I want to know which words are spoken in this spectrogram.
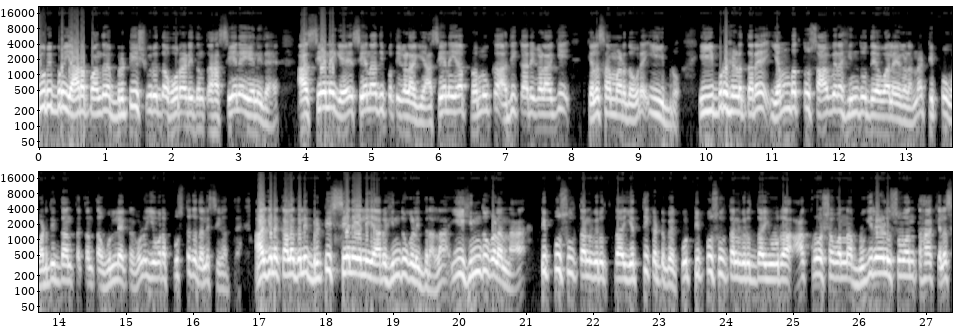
ಇವರಿಬ್ರು ಯಾರಪ್ಪ ಅಂದ್ರೆ ಬ್ರಿಟಿಷ್ ವಿರುದ್ಧ ಹೋರಾಡಿದಂತಹ ಸೇನೆ ಏನಿದೆ, ಆ ಸೇನೆಗೆ ಸೇನಾಧಿಪತಿಗಳಾಗಿ, ಆ ಸೇನೆಯ ಪ್ರಮುಖ ಅಧಿಕಾರಿಗಳಾಗಿ ಕೆಲಸ ಮಾಡಿದವರೇ ಈ ಇಬ್ರು. ಈ ಇಬ್ರು ಹೇಳುತ್ತಾರೆ, ಎಂಬತ್ತು ಸಾವಿರ ಹಿಂದೂ ದೇವಾಲಯಗಳನ್ನ ಟಿಪ್ಪು ಒಡೆದಿದ್ದ ಅಂತಕ್ಕಂಥ ಉಲ್ಲೇಖಗಳು ಇವರ ಪುಸ್ತಕದಲ್ಲಿ ಸಿಗತ್ತೆ. ಆಗಿನ ಕಾಲದಲ್ಲಿ ಬ್ರಿಟಿಷ್ ಸೇನೆಯಲ್ಲಿ ಯಾರು ಹಿಂದೂಗಳಿದ್ರಲ್ಲ, ಈ ಹಿಂದೂಗಳನ್ನ ಟಿಪ್ಪು ಸುಲ್ತಾನ್ ವಿರುದ್ಧ ಎತ್ತಿ ಕಟ್ಟಬೇಕು, ಟಿಪ್ಪು ಸುಲ್ತಾನ್ ವಿರುದ್ಧ ಇವರ ಆಕ್ರೋಶವನ್ನ ಭುಗಿಲೇಳಿಸುವಂತಹ ಕೆಲಸ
